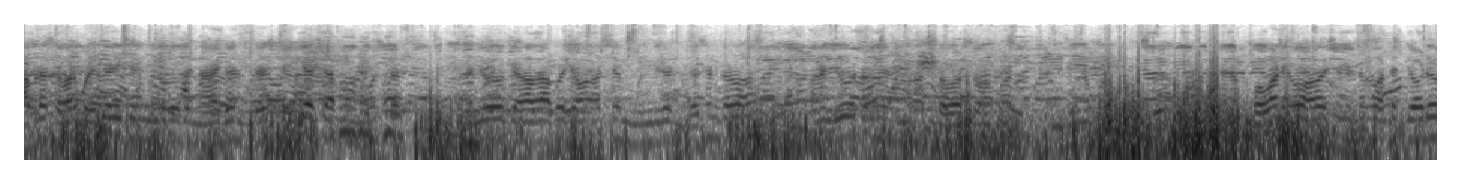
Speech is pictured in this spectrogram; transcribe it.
આપણે સવાર પડી ગઈ છે, જુઓ કે નાય ફ્રેશ થઈ ગયા છે, આપણે મસ્ત. અને જુઓ કે હવે આપણે જવાના છે મંદિરે દર્શન કરવા. અને જુઓ તમે હમણાં સવાર સવારમાં પવન એવો આવે છે જ જવા દો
